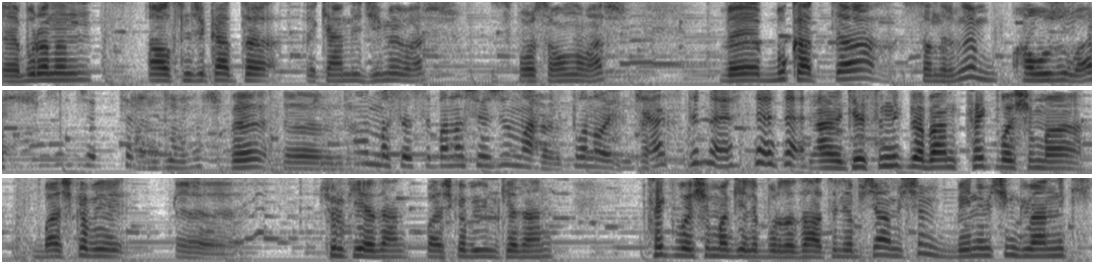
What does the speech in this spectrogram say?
e, buranın 6. katta kendi jim'i var, spor salonu var. Ve bu katta sanırım değil mi, havuzu var. Havuzu var ve e, Kupon masası bana sözün var. Evet. Kupon oynayacağız değil mi? yani kesinlikle ben tek başıma başka bir e, Türkiye'den, başka bir ülkeden tek başıma gelip burada tatil yapacağım için benim için güvenlik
